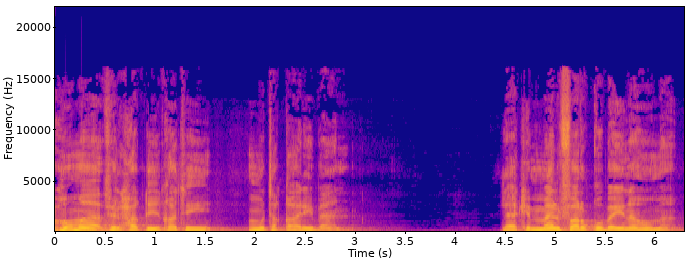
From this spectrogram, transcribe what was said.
هما في الحقيقة متقاربان لكن ما الفرق بينهما؟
